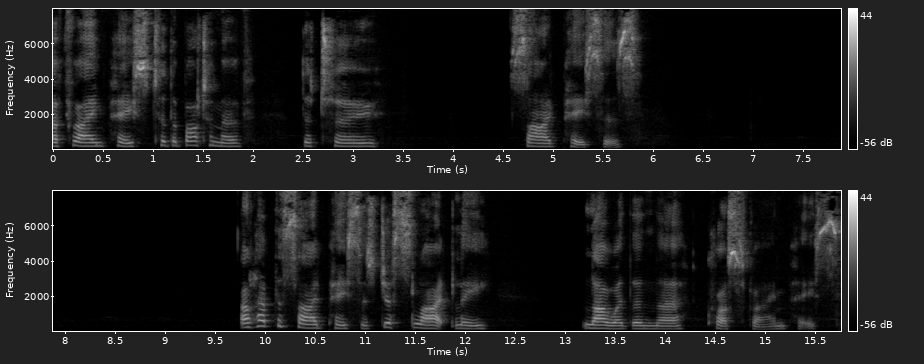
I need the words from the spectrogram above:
a frame piece to the bottom of the two side pieces. I'll have the side pieces just slightly lower than the cross frame piece.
